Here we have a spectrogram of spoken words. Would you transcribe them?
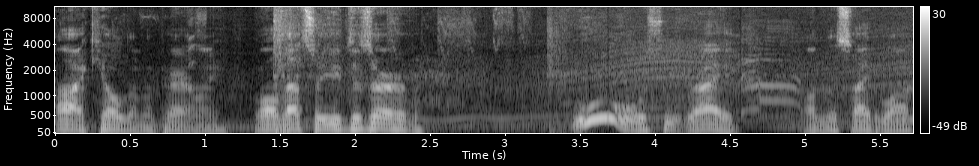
Oh, I killed him apparently. Well, that's what you deserve. Ooh, sweet ride on the sidewalk.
